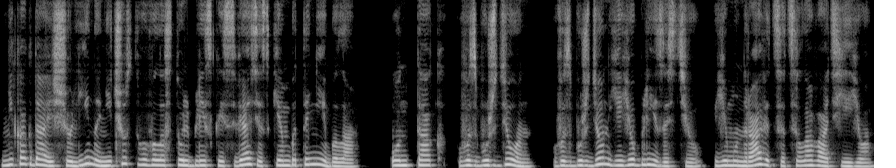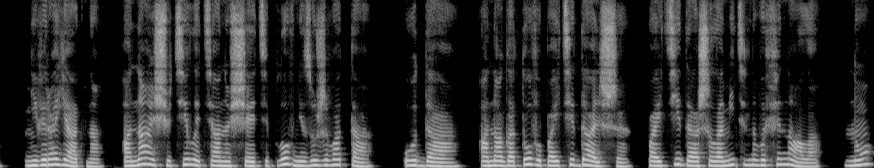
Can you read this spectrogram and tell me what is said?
Никогда еще Лина не чувствовала столь близкой связи с кем бы то ни было. Он так возбужден, возбужден ее близостью. Ему нравится целовать ее. Невероятно. Она ощутила тянущее тепло внизу живота. О да, она готова пойти дальше, пойти до ошеломительного финала. Но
